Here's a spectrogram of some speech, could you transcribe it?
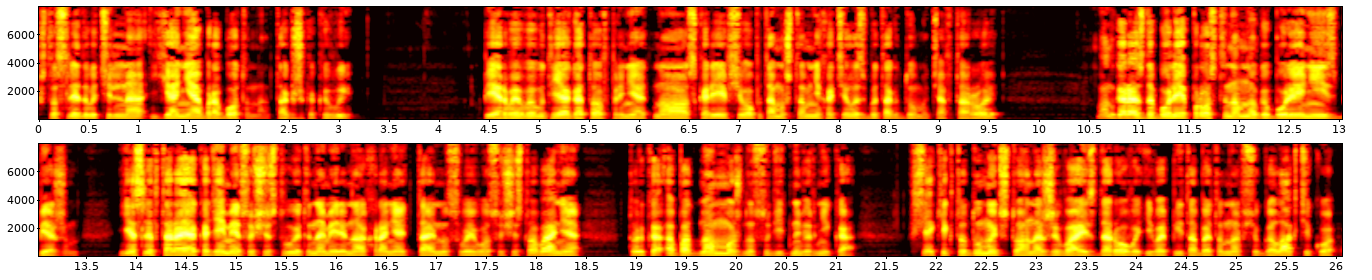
что, следовательно, я не обработана, так же, как и вы. Первый вывод я готов принять, но, скорее всего, потому что мне хотелось бы так думать. А второй? Он гораздо более прост и намного более неизбежен. Если Вторая Академия существует и намерена охранять тайну своего существования, только об одном можно судить наверняка – Всякий, кто думает, что она жива и здорова и вопит об этом на всю галактику,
